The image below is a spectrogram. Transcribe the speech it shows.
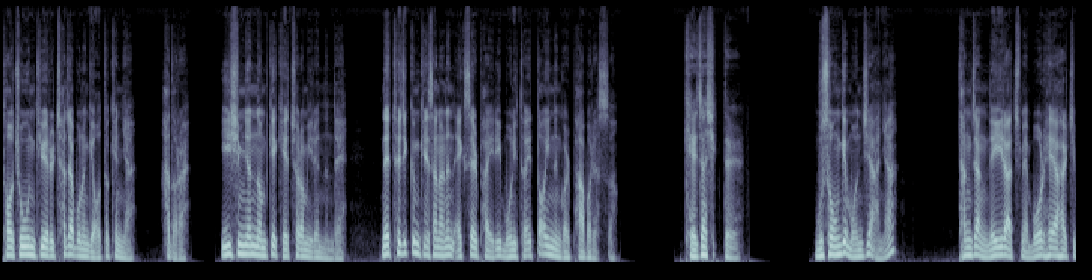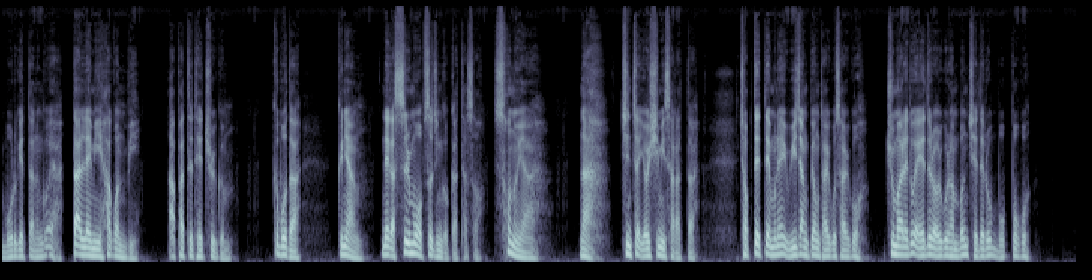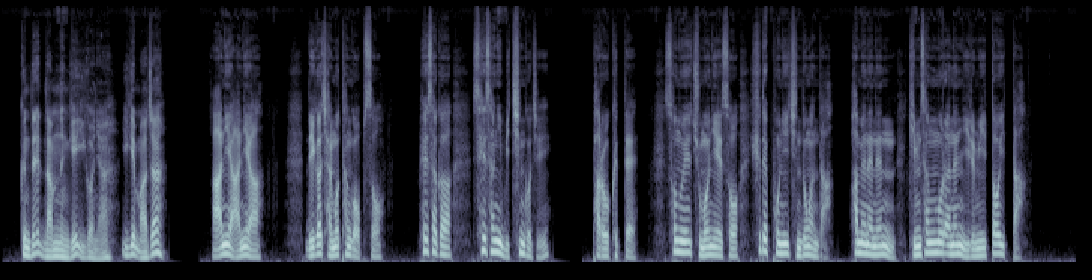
더 좋은 기회를 찾아보는 게 어떻겠냐 하더라. 20년 넘게 개처럼 일했는데 내 퇴직금 계산하는 엑셀 파일이 모니터에 떠 있는 걸 봐버렸어. 개자식들. 무서운 게 뭔지 아냐? 당장 내일 아침에 뭘 해야 할지 모르겠다는 거야. 딸내미 학원비, 아파트 대출금. 그보다 그냥 내가 쓸모 없어진 것 같아서. 선우야, 나 진짜 열심히 살았다. 접대 때문에 위장병 달고 살고 주말에도 애들 얼굴 한번 제대로 못 보고. 근데 남는 게 이거냐? 이게 맞아? 아니 아니야. 네가 잘못한 거 없어. 회사가 세상이 미친 거지. 바로 그때 선우의 주머니에서 휴대폰이 진동한다. 화면에는 김상무라는 이름이 떠 있다.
